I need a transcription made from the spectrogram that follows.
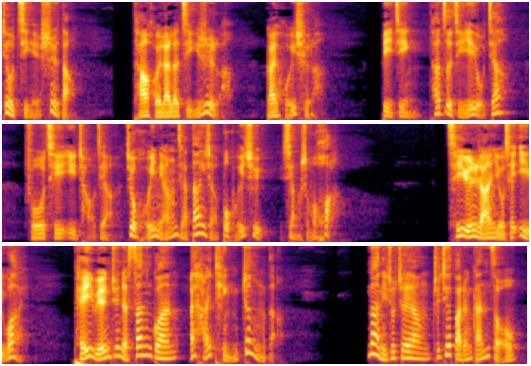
就解释道：“他回来了几日了，该回去了。毕竟他自己也有家，夫妻一吵架就回娘家待着，不回去像什么话？”齐云染有些意外，裴元君的三观哎还挺正的。那你就这样直接把人赶走，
